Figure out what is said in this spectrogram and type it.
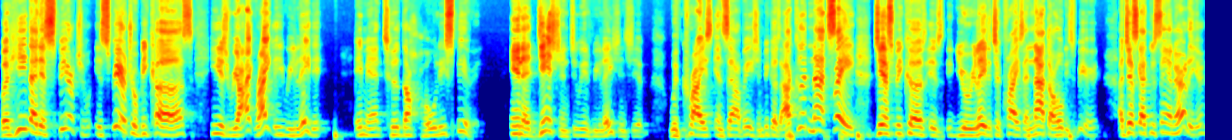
But he that is spiritual is spiritual because he is right, rightly related, amen, to the Holy Spirit, in addition to his relationship with Christ in salvation. Because I could not say just because you're related to Christ and not the Holy Spirit. I just got through saying earlier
